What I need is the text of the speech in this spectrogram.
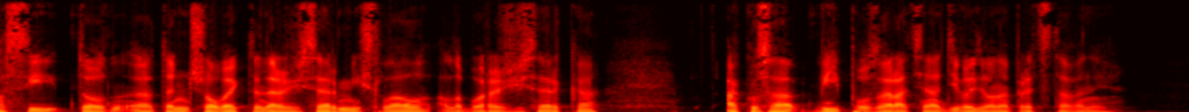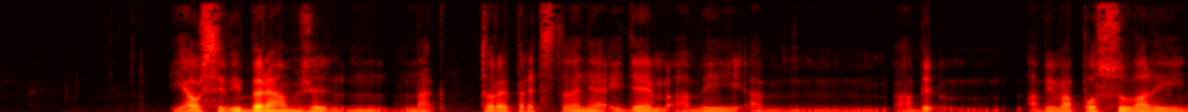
asi to e, ten človek, ten režisér myslel, alebo režisérka. Ako sa vy pozeráte na divadelné predstavenie? Ja už si vyberám, že na ktoré predstavenia idem, aby, aby, aby ma posúvali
